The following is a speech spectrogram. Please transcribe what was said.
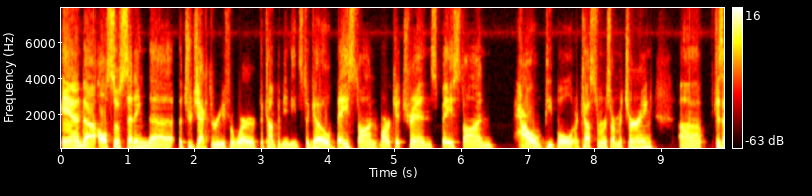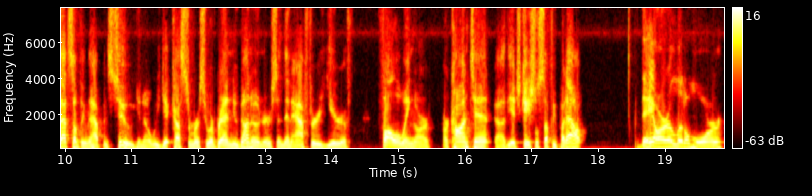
and uh, also setting the the trajectory for where the company needs to go based on market trends, based on how people or customers are maturing, uh, because that's something that happens too. You know, we get customers who are brand new gun owners, and then after a year of following our our content, uh, the educational stuff we put out, they are a little more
